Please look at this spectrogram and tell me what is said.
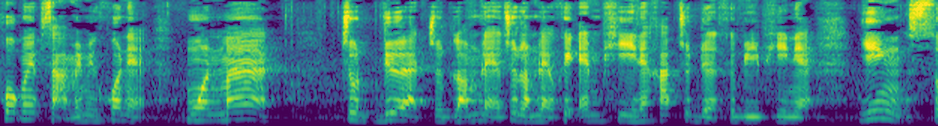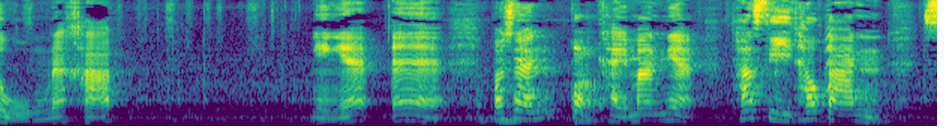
พวกไม่สามไม่มีขั้วเนี่ยมวลมากจุดเดือดจุดล้อมเหลวจุดล้อมเหลวคือ MP นะครับจุดเดือดคือ BP เนี่ยยิ่งสูงนะครับ อย่างเงี้ยอ่าเพราะฉะนั้นกรดไขมันเนี่ยถ้า C เท่ากัน C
